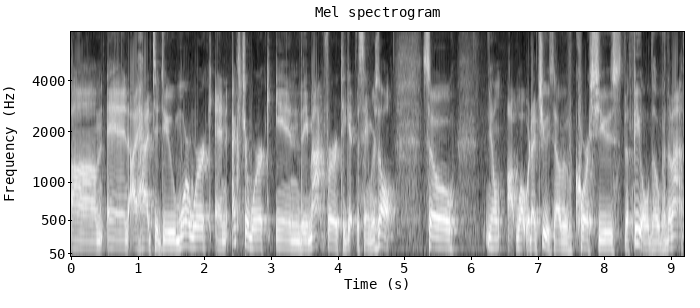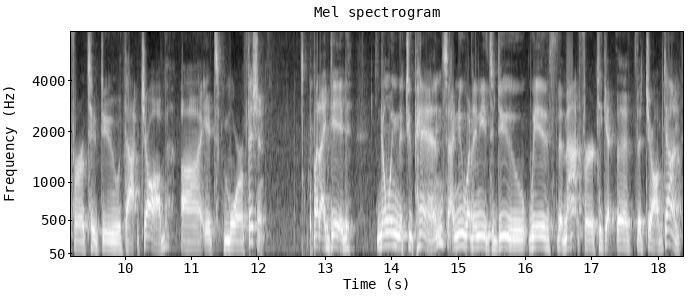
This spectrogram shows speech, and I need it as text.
um, and I had to do more work and extra work in the Matfer to get the same result. So, you know, uh, what would I choose? I would of course use the field over the Matfer to do that job. Uh, it's more efficient. But I did knowing the two pans, I knew what I needed to do with the Matfer to get the, the job done.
